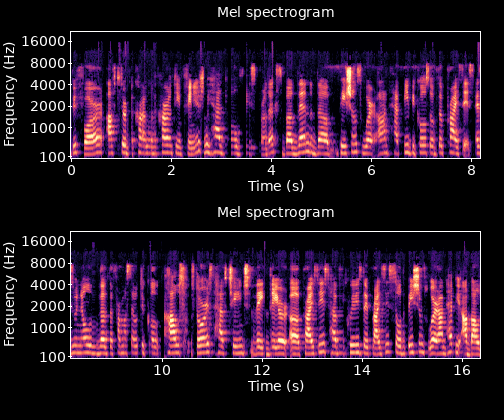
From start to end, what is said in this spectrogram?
before, after the, the quarantine finished, we had all these products, but then the patients were unhappy because of the prices. As we know, that the pharmaceutical house stores have changed they, their uh, prices, have increased their prices, so the patients were unhappy about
